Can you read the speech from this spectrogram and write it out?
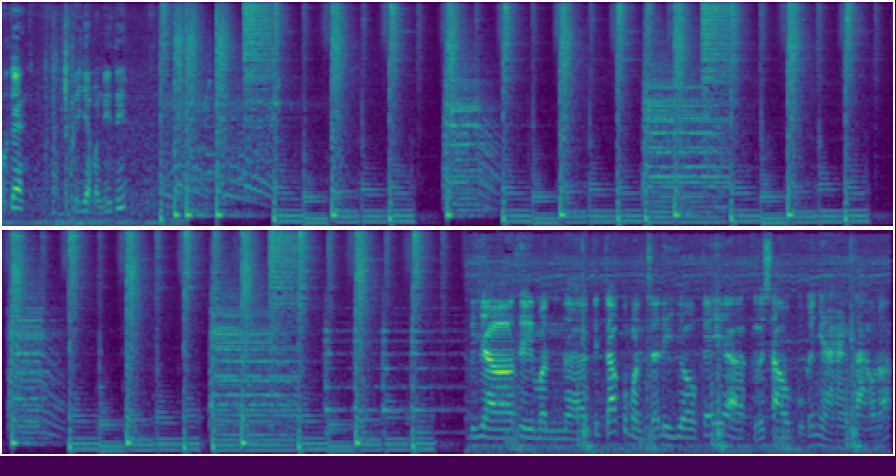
ok bây giờ mình đi tiếp. Bây giờ thì mình à, tiktok của mình sẽ đi vô cái à, cửa sau của cái nhà hàng tàu đó.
